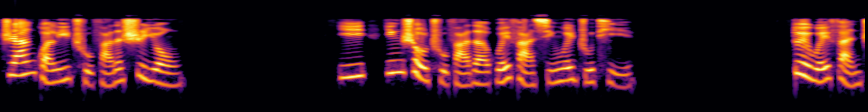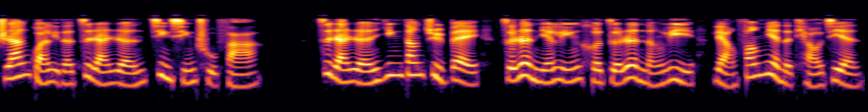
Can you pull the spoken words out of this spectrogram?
治安管理处罚的适用：一、应受处罚的违法行为主体，对违反治安管理的自然人进行处罚。自然人应当具备责任年龄和责任能力两方面的条件。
